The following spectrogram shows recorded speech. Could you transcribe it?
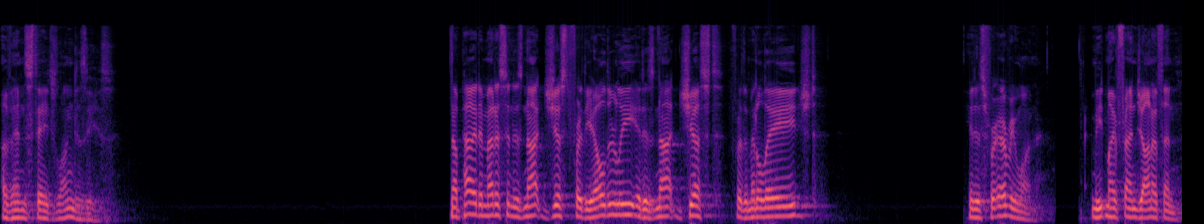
of end stage lung disease. Now, palliative medicine is not just for the elderly, it is not just for the middle aged, it is for everyone. Meet my friend Jonathan.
